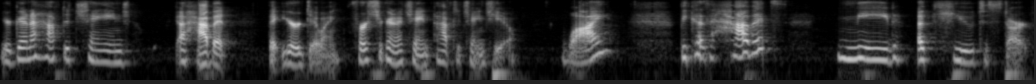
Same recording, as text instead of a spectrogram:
you're going to have to change a habit that you're doing. First, you're going to change, have to change you. Why? Because habits need a cue to start.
